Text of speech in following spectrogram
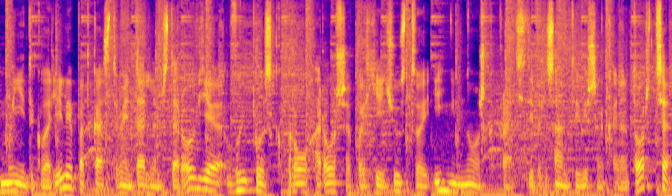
«Мы не договорили» подкаст о ментальном здоровье, выпуск про хорошие, плохие чувства и немножко про антидепрессанты и вишенка на торте.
